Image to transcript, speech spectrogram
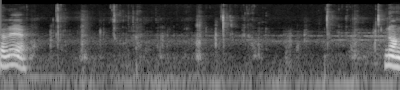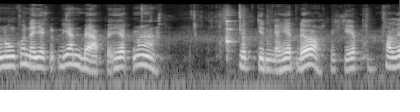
ทะเลน้องนงคนไหนอยากเรียนแบบไปเฮ็ดมาเฮ็ดกินกับเฮ็ดเด้อไปเก็บทะเล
